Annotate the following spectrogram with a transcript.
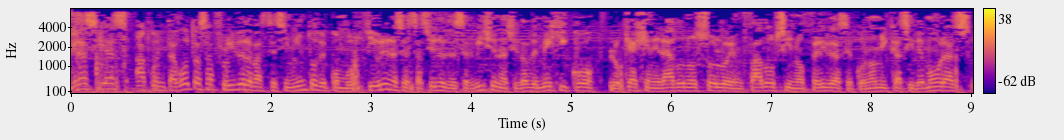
Gracias a cuentagotas ha fluido el abastecimiento de combustible en las estaciones de servicio en la Ciudad de México, lo que ha generado no solo enfados, sino pérdidas económicas y demoras.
